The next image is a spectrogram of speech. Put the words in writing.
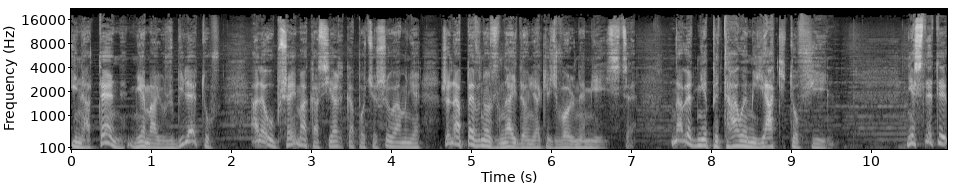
i na ten nie ma już biletów, ale uprzejma kasjerka pocieszyła mnie, że na pewno znajdę jakieś wolne miejsce. Nawet nie pytałem, jaki to film. Niestety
